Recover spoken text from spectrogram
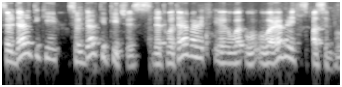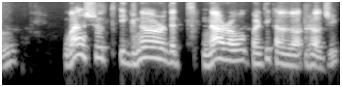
Solidarity, solidarity teaches that whatever, uh, wherever it's possible, one should ignore that narrow political lo logic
